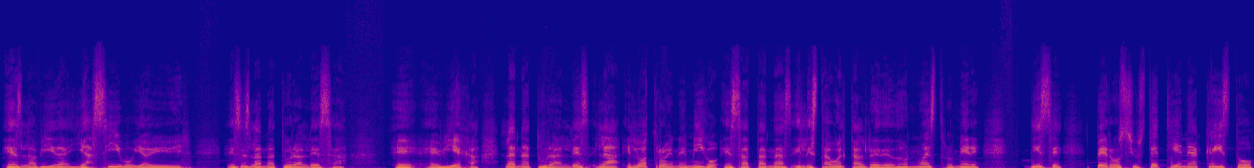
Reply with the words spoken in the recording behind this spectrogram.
es la vida y así voy a vivir. Esa es la naturaleza eh, eh, vieja. La naturaleza, la, el otro enemigo es Satanás. Él está vuelta alrededor nuestro. Mire, dice, pero si usted tiene a Cristo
